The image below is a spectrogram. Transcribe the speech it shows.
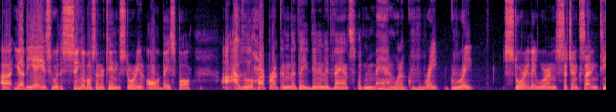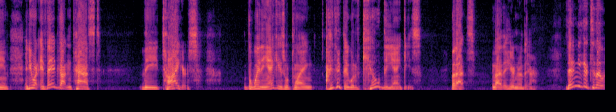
Uh, you have the A's, who are the single most entertaining story in all of baseball. Uh, I was a little heartbroken that they didn't advance, but man, what a great, great story they were, and such an exciting team. And you know what? If they had gotten past the Tigers, the way the Yankees were playing, I think they would have killed the Yankees. But that's neither here nor there. Then you get to the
